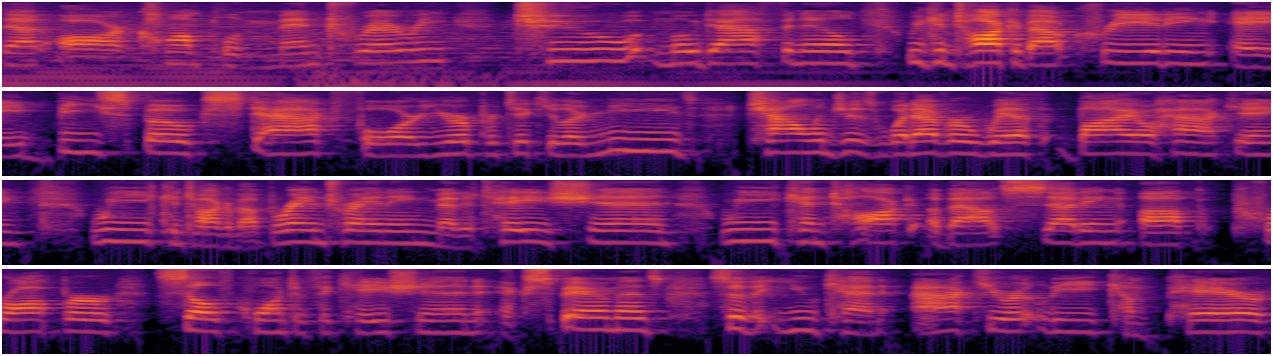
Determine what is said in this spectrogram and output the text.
that are complementary to modafinil. We can talk about creating a bespoke stack for your particular needs, challenges, whatever, with biohacking. We can talk about brain training, meditation. We can talk about setting up proper self quantification experiments so that you can accurately compare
